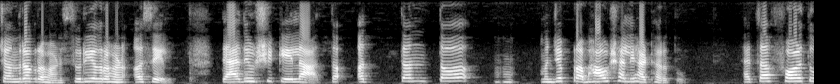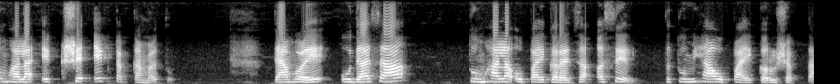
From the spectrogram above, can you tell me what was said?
चंद्रग्रहण सूर्यग्रहण असेल त्या दिवशी केला तर अत्यंत म्हणजे प्रभावशाली हा ठरतो. ह्याचा फळ तुम्हाला एकशे एक टक्का मिळतो. त्यामुळे उद्याचा तुम्हाला उपाय करायचा असेल तर तुम्ही हा उपाय करू शकता.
